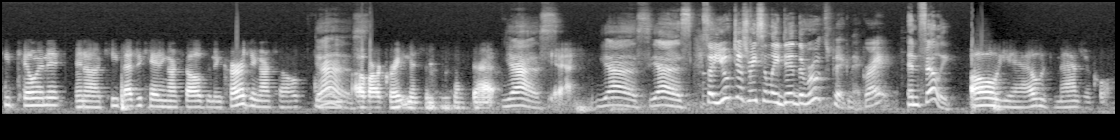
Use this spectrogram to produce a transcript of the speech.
keep killing it and uh, keep educating ourselves and encouraging ourselves um, of our greatness and things like that. Yes. Yeah. Yes, yes. So you just recently did the Roots picnic, right? In Philly. Oh yeah, it was magical.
